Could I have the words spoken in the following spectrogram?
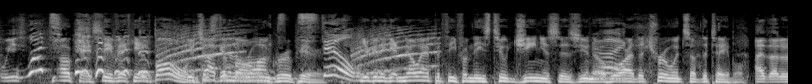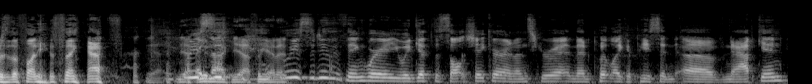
We What? Okay, see, Vicky, bones, you're talking the to the wrong group here. Still. you're going to get no empathy from these two geniuses, you know, You're who are the truants of the table. I thought it was the funniest thing ever. Yeah, you're not, yeah, forget it. We used to do the thing where you would get the salt shaker and unscrew it, and then put like a piece of, of napkin,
